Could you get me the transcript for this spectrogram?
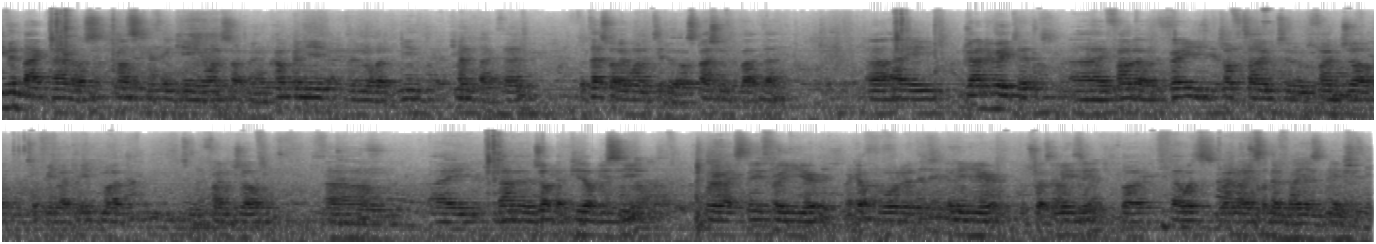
even back then, I was constantly thinking, I want to start my own company. I didn't know what it meant back then. But that's what I wanted to do. I was passionate about that. Uh, I graduated. I found a very tough time to find a job. It took me like eight months to find a job. Um, I landed a job at PwC where I stayed for a year. I got promoted in a year, which was amazing, but that was when I submitted my resignation.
